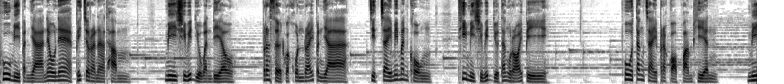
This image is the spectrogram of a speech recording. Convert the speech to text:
ผู้มีปัญญาแน่วแน่พิจารณาธรรม มีชีวิตอยู่วันเดียว ประเสริฐกว่าคนไร้ปัญญา จิตใจไม่มั่นคง ที่มีชีวิตอยู่ตั้งร้อยปี ผู้ตั้งใจประกอบความเพียร มี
